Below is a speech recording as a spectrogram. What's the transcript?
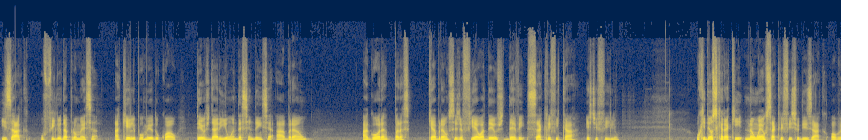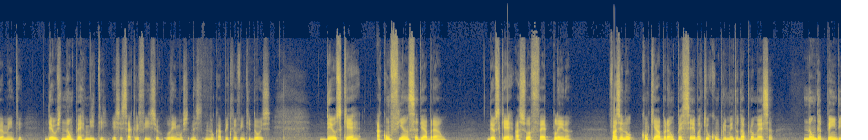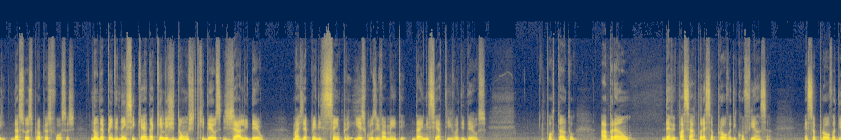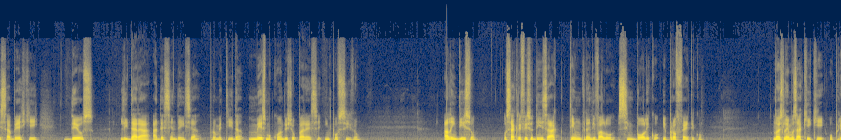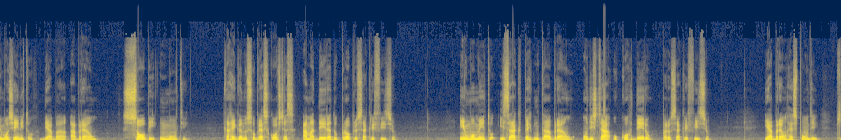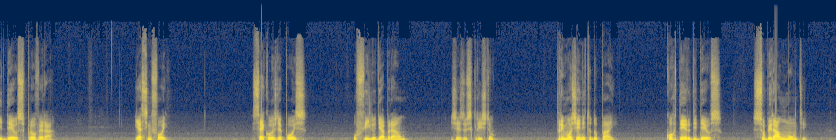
Isaac, o filho da promessa, aquele por meio do qual Deus daria uma descendência a Abraão, agora, para que Abraão seja fiel a Deus, deve sacrificar este filho. O que Deus quer aqui não é o sacrifício de Isaac, obviamente. Deus não permite este sacrifício, lemos no capítulo 22. Deus quer a confiança de Abraão. Deus quer a sua fé plena, fazendo com que Abraão perceba que o cumprimento da promessa não depende das suas próprias forças, não depende nem sequer daqueles dons que Deus já lhe deu, mas depende sempre e exclusivamente da iniciativa de Deus. Portanto, Abraão deve passar por essa prova de confiança, essa prova de saber que Deus lhe dará a descendência prometida, mesmo quando isto parece impossível. Além disso, o sacrifício de Isaac tem um grande valor simbólico e profético. Nós lemos aqui que o primogênito de Abraão sobe um monte, carregando sobre as costas a madeira do próprio sacrifício. Em um momento, Isaac pergunta a Abraão onde está o cordeiro para o sacrifício. E Abraão responde que Deus proverá. E assim foi. Séculos depois, o filho de Abraão, Jesus Cristo, primogênito do Pai, Cordeiro de Deus, subirá um monte,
